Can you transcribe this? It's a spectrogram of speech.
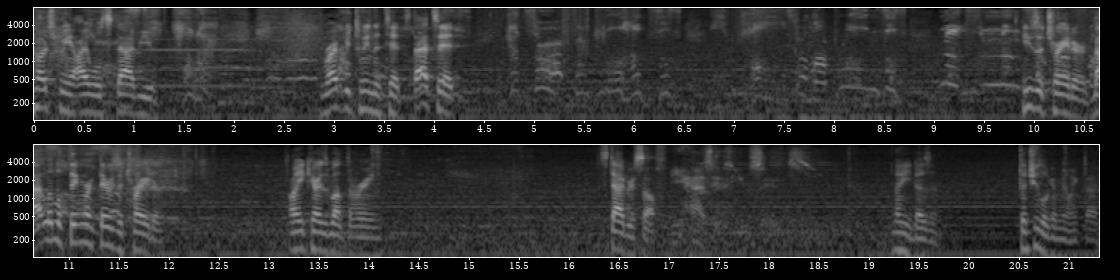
Touch me, I will stab you. Right between the tits. That's it. Cuts off their clear heads as he plays with their brains as makes mince He's a traitor. That little thing right there is a traitor. All he cares about the ring. Stab yourself. He has his uses. No, he doesn't. Don't you look at me like that.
